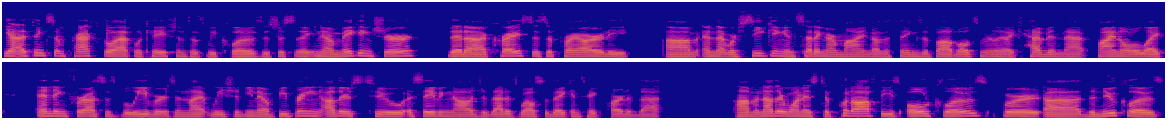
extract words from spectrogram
Yeah, I think some practical applications as we close is just you know making sure that uh, Christ is a priority um, and that we're seeking and setting our mind on the things above ultimately like heaven that final like ending for us as believers and that we should you know be bringing others to a saving knowledge of that as well so they can take part of that um, another one is to put off these old clothes for uh, the new clothes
